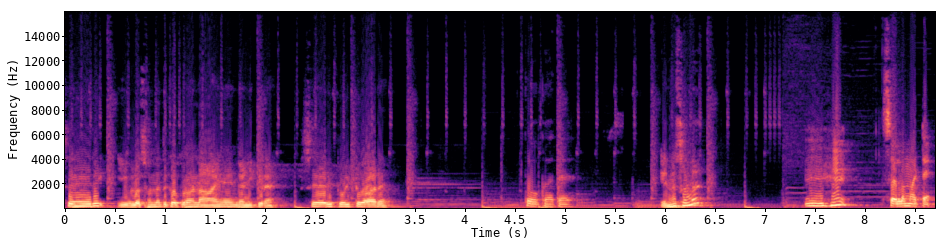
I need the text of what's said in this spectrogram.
சரி இவ்வளோ சொன்னதுக்கு அப்புறம் நான் ஏன் இங்க நிக்கிறேன்? சரி போயிட்டு வரேன். போகாத. என்ன சொன்ன? ம் சொல்ல மாட்டேன்.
